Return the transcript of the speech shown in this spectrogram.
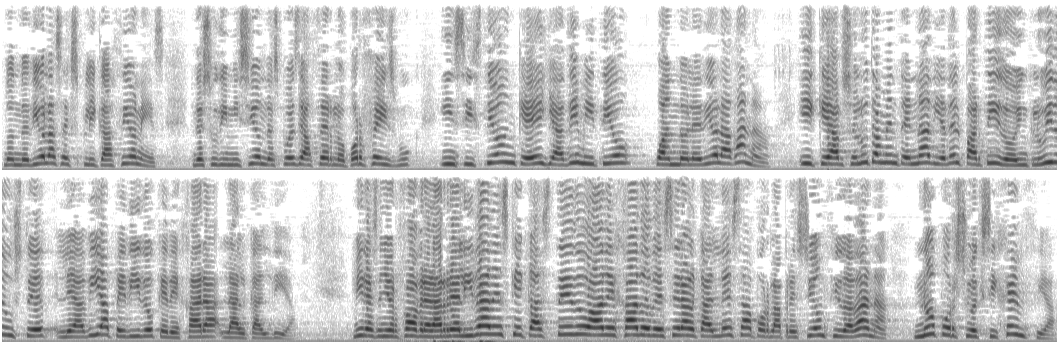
donde dio las explicaciones de su dimisión después de hacerlo por Facebook, insistió en que ella dimitió cuando le dio la gana y que absolutamente nadie del partido, incluido usted, le había pedido que dejara la alcaldía. Mire, señor Fabra, la realidad es que Castedo ha dejado de ser alcaldesa por la presión ciudadana, no por su exigencia.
